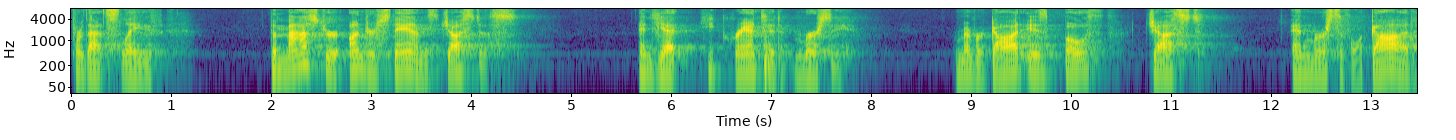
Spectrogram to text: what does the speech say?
for that slave. The master understands justice, and yet he granted mercy. Remember, God is both just and merciful. God,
